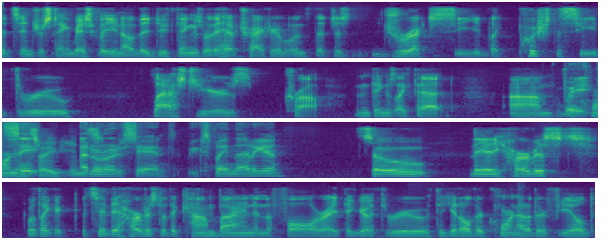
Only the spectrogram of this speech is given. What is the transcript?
it's interesting. Basically, you know, they do things where they have tractor implements that just direct seed, like push the seed through last year's crop and things like that. Um, Wait, corn say, and soybeans. I don't understand. Explain that again. So they harvest with like a let's say they harvest with a combine in the fall, right? They go through, they get all their corn out of their field.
